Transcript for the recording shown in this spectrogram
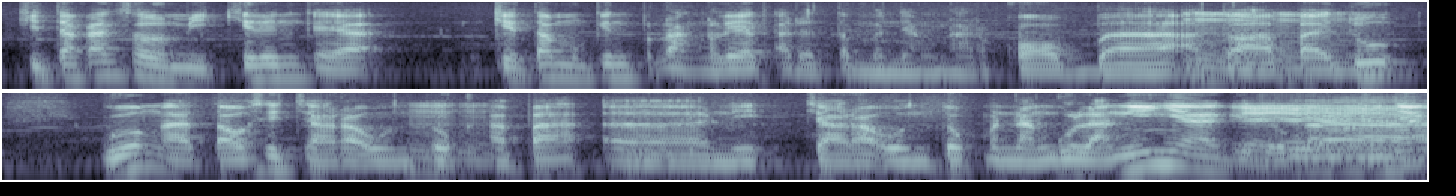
kita kan selalu mikirin kayak kita mungkin pernah ngelihat ada temen yang narkoba atau Hmm. apa itu gue nggak tahu sih cara untuk Hmm. apa eh, nih cara untuk menanggulanginya gitu Iya, kan iya. maksudnya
